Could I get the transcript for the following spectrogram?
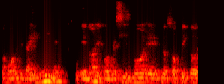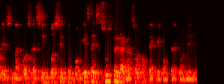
como de ahí eh, ¿no? El progresismo eh, filosófico es una cosa 100% burguesa y se sufre la razón porque hay que romper con ella.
